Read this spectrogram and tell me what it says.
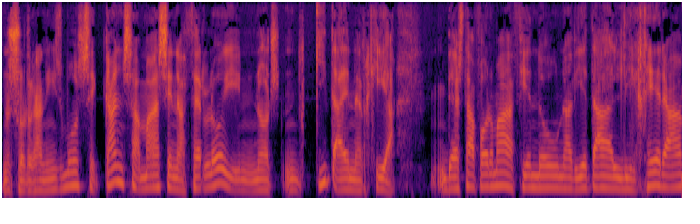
nuestro organismo se cansa más en hacerlo y nos quita energía. De esta forma, haciendo una dieta ligera,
